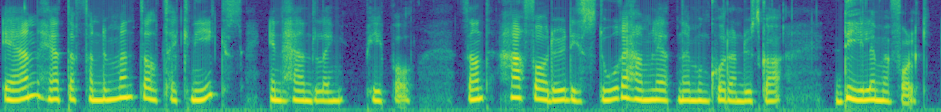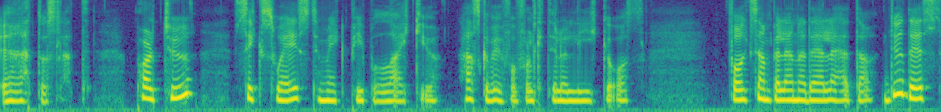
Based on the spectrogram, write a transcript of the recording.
én heter Fundamental Techniques in Handling People. Sant? Her får du de store hemmelighetene med hvordan du skal deale med folk, rett og slett. Part two Six ways to make people like you. Her skal vi få folk til å like oss. For eksempel en av delene heter Do this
